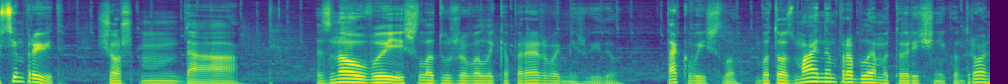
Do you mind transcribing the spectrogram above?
Усім привіт! Що ж, да. Знову вийшла дуже велика перерва між відео. Так вийшло, бо то з майном проблеми, то річний контроль.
